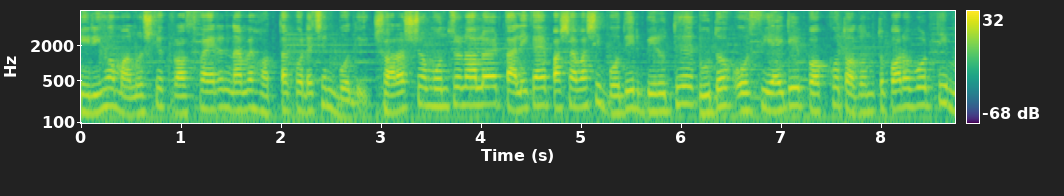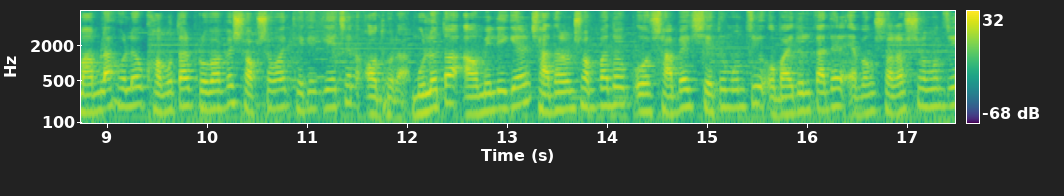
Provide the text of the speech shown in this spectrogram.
নিরীহ মানুষকে ক্রসফায়ারের নামে হত্যা করেছেন বদি। স্বরাষ্ট্র মন্ত্রণালয়ের তালিকায় পাশাপাশি বদির বিরুদ্ধে দুদক ও সিআইডির পক্ষ তদন্ত পরবর্তী মামলা হলেও ক্ষমতার প্রভাবে সবসময় থেকে গিয়েছেন অধরা। মূলত আওয়ামী লীগের সাধারণ সম্পাদক ও সাবেক সেতুমন্ত্রী ওবায়দুল কাদের এবং স্বরাষ্ট্রমন্ত্রী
